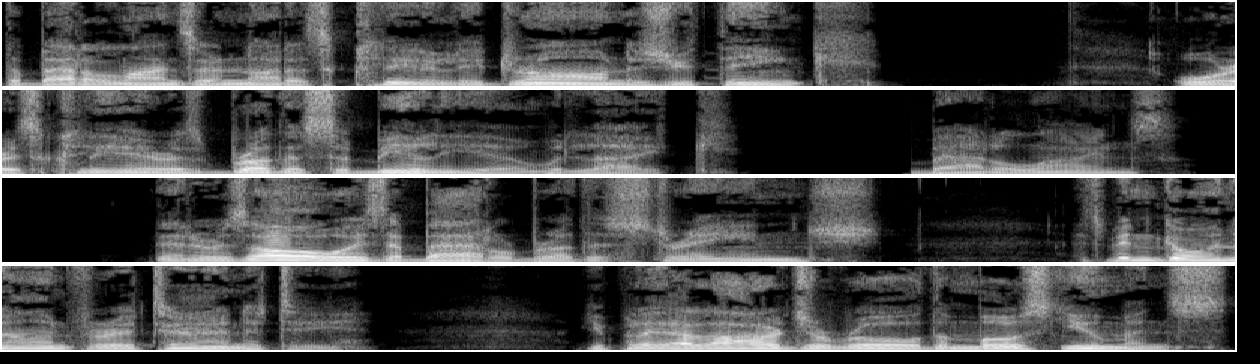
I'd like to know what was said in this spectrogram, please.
The battle lines are not as clearly drawn as you think, or as clear as Brother Sibilia would like. Battle lines? There is always a battle, Brother Strange. It's been going on for eternity. You play a larger role than most humans,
